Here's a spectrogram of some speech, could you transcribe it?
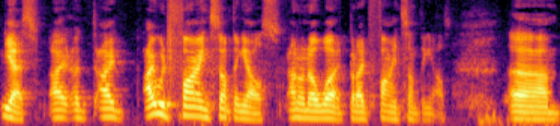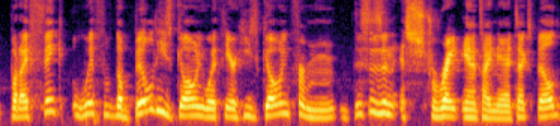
Yes, I I I would find something else. I don't know what, but I'd find something else. Um, but I think with the build he's going with here, he's going for this isn't a straight anti Nantex build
